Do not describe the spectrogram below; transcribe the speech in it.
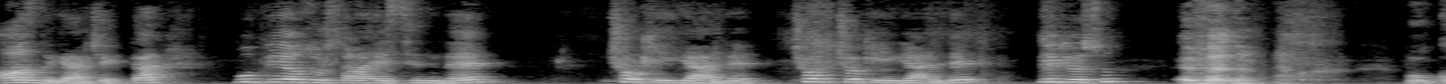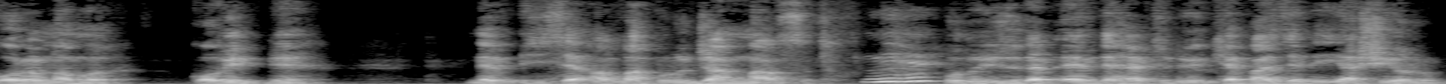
azdı gerçekten. Bu biyazur sayesinde çok iyi geldi. Çok çok iyi geldi. Ne diyorsun? Efendim, bu korona mı, covid mi, ne ise Allah bunun canını alsın. Niye? Bunun yüzünden evde her türlü kepazeliği yaşıyorum.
